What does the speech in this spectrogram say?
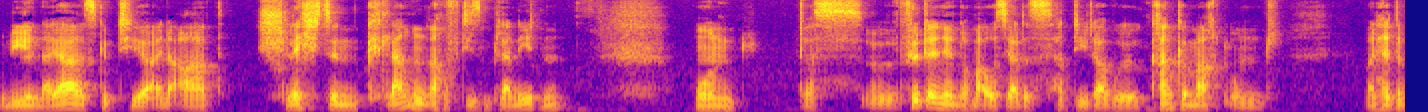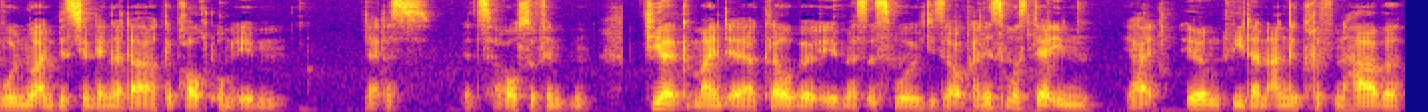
O'Neill, naja, es gibt hier eine Art schlechten Klang auf diesem Planeten. Und das äh, führt Daniel nochmal aus, ja, das hat die da wohl krank gemacht und man hätte wohl nur ein bisschen länger da gebraucht, um eben ja, das jetzt herauszufinden. Tialk meint, er glaube eben, es ist wohl dieser Organismus, der ihn ja irgendwie dann angegriffen habe.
